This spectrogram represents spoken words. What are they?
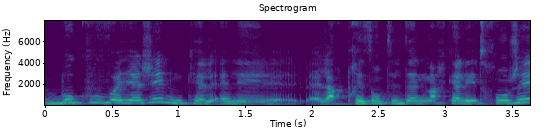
beaucoup voyagé, donc elle, est, elle a représenté le Danemark à l'étranger.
